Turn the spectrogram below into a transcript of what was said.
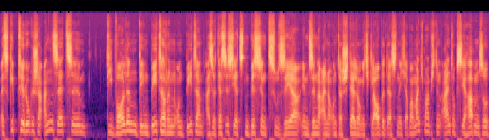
es gibt theologische Ansätze, die wollen den Beterinnen und Betern, also das ist jetzt ein bisschen zu sehr im Sinne einer Unterstellung, ich glaube das nicht, aber manchmal habe ich den Eindruck, sie haben so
